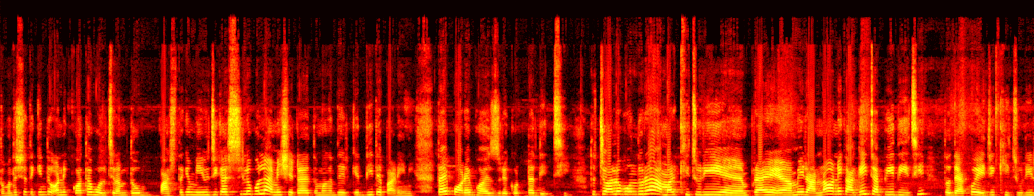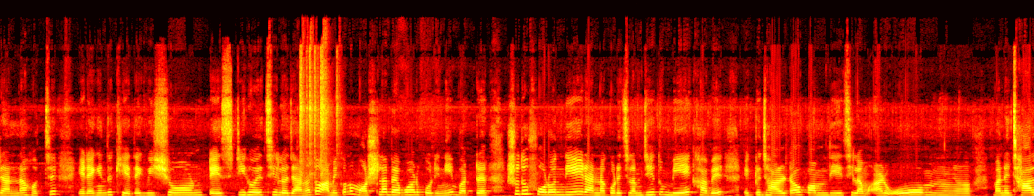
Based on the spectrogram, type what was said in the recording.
তোমাদের সাথে কিন্তু অনেক কথা বলছিলাম। তো পাশ থেকে মিউজিক আসছিল বলে আমি সেটা তোমাদেরকে দিতে পারিনি। তাই পরে ভয়েস রেকর্ডটা দিচ্ছি। তো চলো বন্ধুরা, আমার খিচুড়ি প্রায় আমি রান্না অনেক আগেই চাপিয়ে দিয়েছি। তো দেখো এই যে খিচুড়ি রান্না হচ্ছে, এটা কিন্তু খেতে ভীষণ টেস্টি হয়েছিল, জানো তো? আমি কোনো মশলা ব্যবহার করিনি বাট শুধু ফোড়ন দিয়েই রান্না করেছিলাম। যেহেতু মেয়ে খাবে, একটু ঝালটাও কম দিয়েছিলাম। আর ও মানে ঝাল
